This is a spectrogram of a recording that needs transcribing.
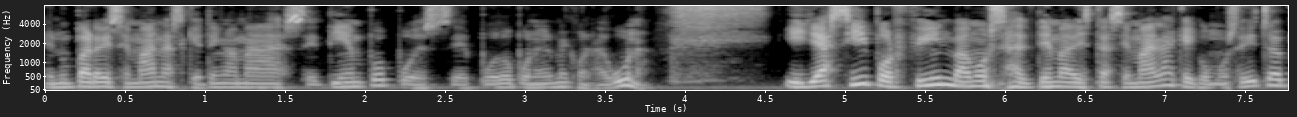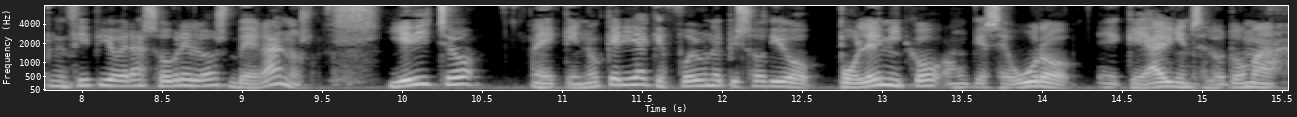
en un par de semanas que tenga más tiempo pues puedo ponerme con alguna y ya sí, por fin vamos al tema de esta semana, que como os he dicho al principio era sobre los veganos. Y he dicho eh, que no quería que fuera un episodio polémico, aunque seguro eh, que alguien se lo toma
